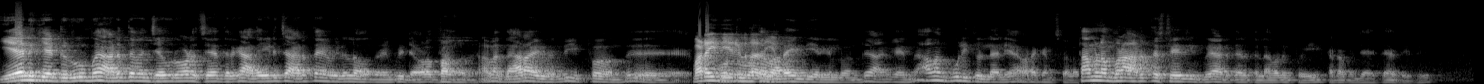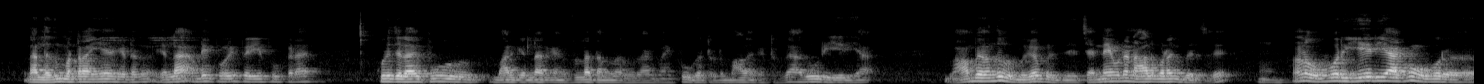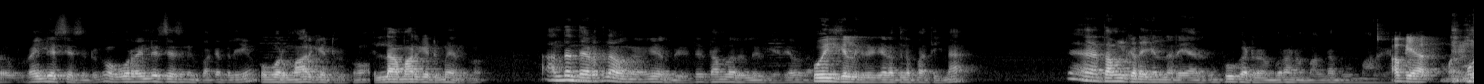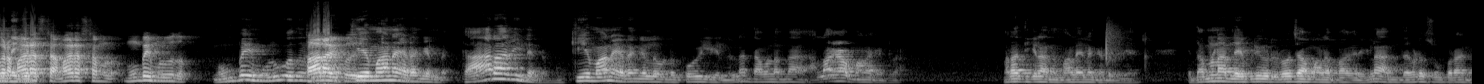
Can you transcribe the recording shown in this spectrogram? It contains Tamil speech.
ஏழுக்கு எட்டு ரூமு அடுத்தவன் செவரோட சேர்த்துருக்கேன். அதை இடிச்சு அடுத்தவன் வீடுல வந்துடும் எப்படி டெவலப் ஆகுது அதனால் தாராவி வந்து இப்போ வந்து வட இந்தியர்கள். வட இந்தியர்கள் வந்து அங்கே இருந்து அவன் கூலி தொழிலாளியா வடக்கன் சொல்ல தமிழம்புறம் அடுத்த ஸ்டேஜுக்கு போய் அடுத்த அடுத்த லெவலுக்கு போய் கட்ட பஞ்சாயத்து அது இது. நல்லதும் பண்ணுறாங்க கெட்டதும். எல்லாம் அப்படியே போய் பெரிய பூக்கடை குடித்தல பூ மார்க்கெட்லாம் இருக்காங்க. ஃபுல்லாக தமிழர்கள் தான் இருப்பாங்க. பூ கட்டுறது மாலை கட்டுறது அது ஒரு ஏரியா பாம்பே வந்து ஒரு மிகப்பெரிய சென்னையை விட நாலு மடங்கு பெருசு. அதனால் ஒவ்வொரு ஏரியாவுக்கும் ஒவ்வொரு ரயில்வே ஸ்டேஷன் இருக்கும். ஒவ்வொரு ரயில்வே ஸ்டேஷனுக்கு பக்கத்துலேயும் ஒவ்வொரு மார்க்கெட் இருக்கும். எல்லா மார்க்கெட்டுமே இருக்கும். அந்தந்த இடத்துல அவங்க அங்கே இருந்துக்கிட்டு தமிழர்கள் இருக்கிற ஏரியாவில் கோயில்கள் இருக்கிற இடத்துல பார்த்தீங்கன்னா தமிழ் கடைகள் நிறையா இருக்கும். பூ கட்டுறவங்க பூரா நம்மளால் தான் பூ மாலை. அப்படியா? மகாராஷ்டிரா மகாராஷ்டிரா மும்பை முழுவதும்? மும்பை முழுவதும் தாராவி. முக்கியமான இடங்கள்ல. தாராவியில் இல்லை முக்கியமான இடங்கள்ல உள்ள கோவில்கள் எல்லாம் தமிழன் தான் அழகாக மாலை கட்டுறான் மராத்திக்கெல்லாம் அந்த மாலையெல்லாம் கட்ட தமிழ்நாட்டில் எப்படி ஒரு ரோஜா மாலை பார்க்குறீங்களோ அதை விட சூப்பராக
